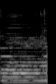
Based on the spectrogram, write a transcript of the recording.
Oh.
